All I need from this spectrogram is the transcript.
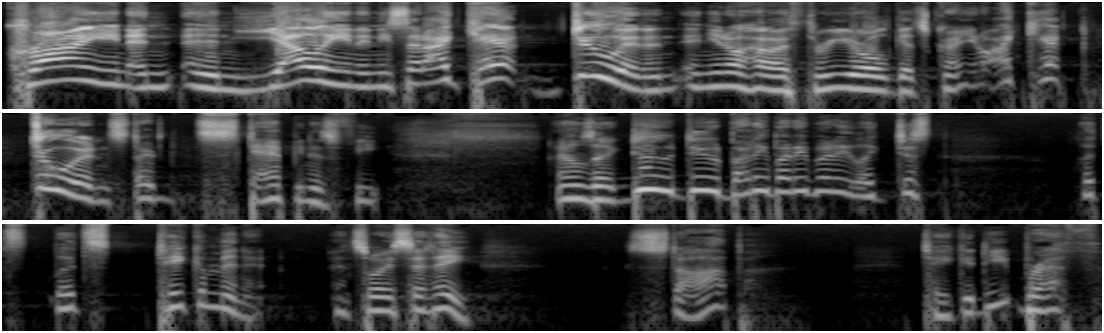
crying and, and yelling and he said, I can't do it. And, and you know how a three year old gets crying, you know, I can't do it, and started stamping his feet. And I was like, dude, dude, buddy, buddy, buddy, like just let's let's take a minute. And so I said, hey, stop, take a deep breath,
